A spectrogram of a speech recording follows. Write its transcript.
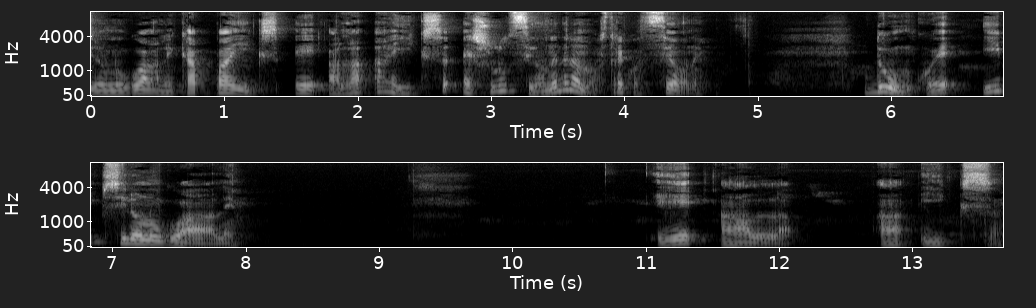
uguale kx e alla ax è soluzione della nostra equazione. Dunque y uguale e alla ax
